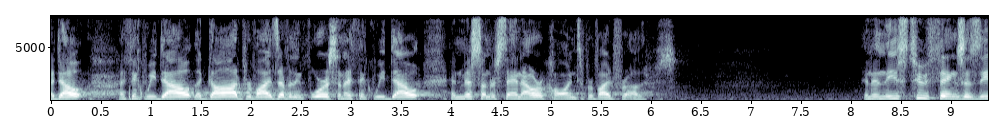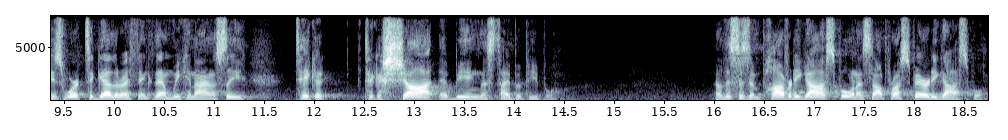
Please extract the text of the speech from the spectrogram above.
I doubt, I think we doubt that God provides everything for us, and I think we doubt and misunderstand our calling to provide for others. And in these two things, as these work together, I think then we can honestly take a, take a shot at being this type of people. Now, this isn't poverty gospel and it's not prosperity gospel,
